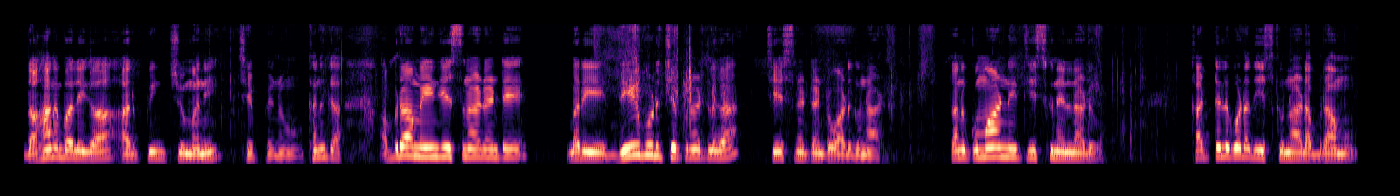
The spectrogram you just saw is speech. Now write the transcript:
దహన బలిగా అర్పించుమని చెప్పాను. కనుక అబ్రామ్ ఏం చేస్తున్నాడంటే మరి దేవుడు చెప్పినట్లుగా చేసినటువంటి వాడుకున్నాడు తన కుమారుని తీసుకుని వెళ్ళినాడు. కట్టెలు కూడా తీసుకున్నాడు అబ్రాము.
